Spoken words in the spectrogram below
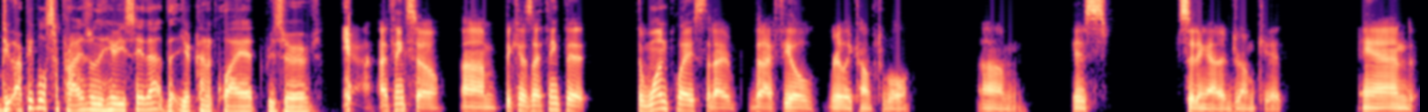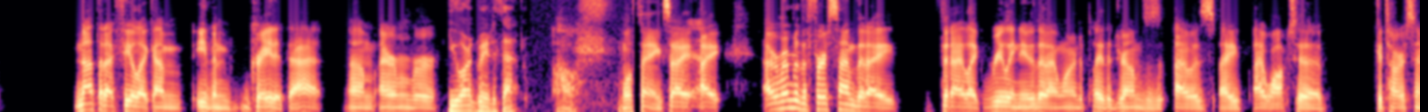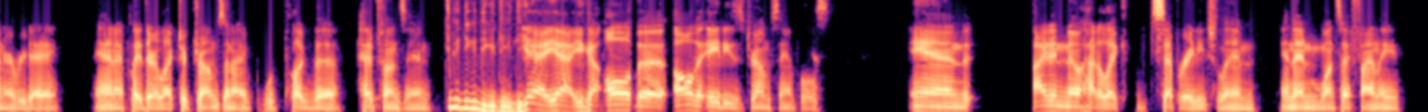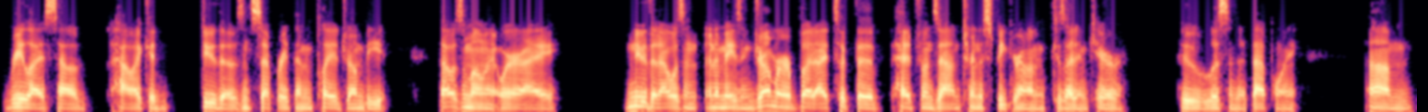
Do are people surprised when they hear you say that? That you're kind of quiet, reserved. Yeah, I think so. Um, because I think that the one place that I that I feel really comfortable um, is sitting at a drum kit, and not that I feel like I'm even great at that, um, I remember you are great at that. Oh well, thanks. I, yeah. I I remember the first time that I that I like really knew that I wanted to play the drums is I was I I walked to Guitar Center every day and I played their electric drums and I would plug the headphones in. Yeah, yeah, you got all the all the 80s drum samples. And I didn't know how to like separate each limb and then once I finally realized how how I could do those and separate them and play a drum beat, that was a moment where I knew that I wasn't an amazing drummer, but I took the headphones out and turned the speaker on because I didn't care who listened at that point. Um,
